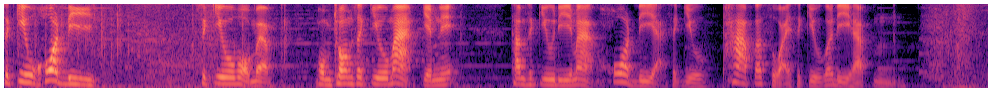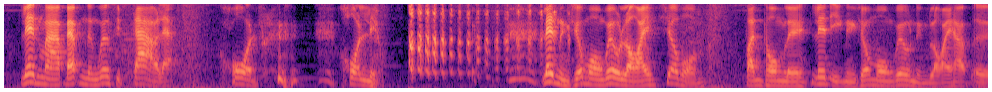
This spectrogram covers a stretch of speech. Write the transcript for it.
สกิลโคตรดี สกิลผมแบบ ผมชมสกิลมากเกมนี้ทำสกิลดีมาก โคตรดีอะสกิลภาพก็สวยสกิลก็ดีครับเล่นมาแป๊บหนึ่งเวลสิบเก้าแล้ว โคตรโคตรเร็ว เล่นหนึ่งชั่วโมงเวลร้อยเชื่อผม ฟันธงเลยเล่นอีกหนึ่งชั่วโมงเวลหนึ่งร้อยครับเออ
